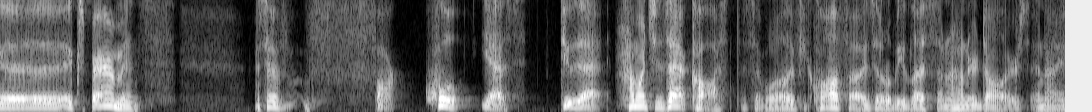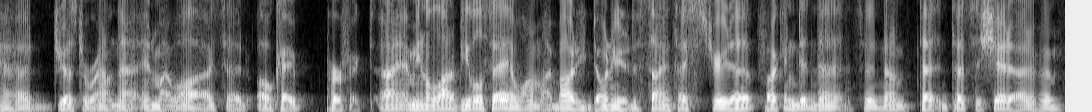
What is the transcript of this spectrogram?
uh, experiments. I said, fuck, cool, yes, do that. How much does that cost? I said, well, if he qualifies, it'll be less than $100. And I had just around that in my wallet. I said, okay, perfect. I, I mean, a lot of people say I want my body donated to science. I straight up fucking did that. Said no, t- test the shit out of him.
